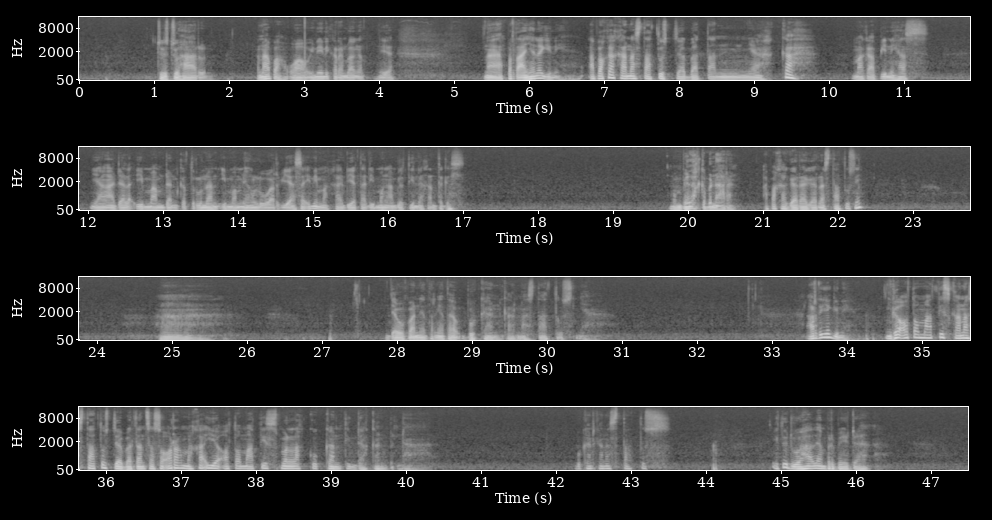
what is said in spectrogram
cucu Harun. Kenapa? Wow, ini ini keren banget, ya. Nah, pertanyaannya gini, apakah karena status jabatannya kah maka Pinihas yang adalah imam dan keturunan imam yang luar biasa ini maka dia tadi mengambil tindakan tegas? membela kebenaran. Apakah gara-gara statusnya? Hmm. Jawabannya ternyata bukan karena statusnya. Artinya gini, nggak otomatis karena status jabatan seseorang maka ia otomatis melakukan tindakan benar. Bukan karena status. Itu dua hal yang berbeda.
